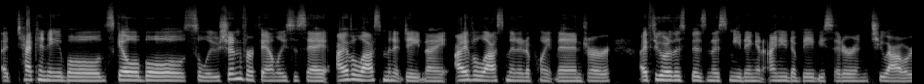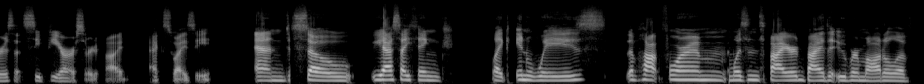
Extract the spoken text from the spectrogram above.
a tech-enabled, scalable solution for families to say, I have a last minute date night, I have a last minute appointment, or I have to go to this business meeting and I need a babysitter in two hours that's CPR certified, XYZ. And so, yes, I think like in ways the platform was inspired by the Uber model of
